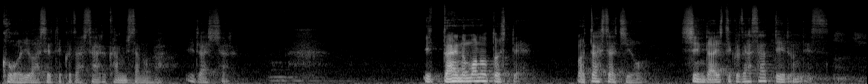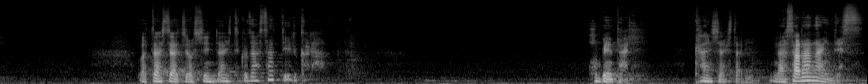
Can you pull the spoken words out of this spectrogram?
こう言わせてくださる神様がいらっしゃる。一体のものとして私たちを信頼してくださっているんです。私たちを信頼してくださっているから。褒めたり感謝したりなさらないんです。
